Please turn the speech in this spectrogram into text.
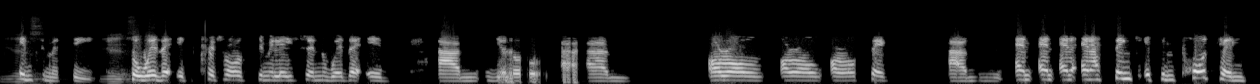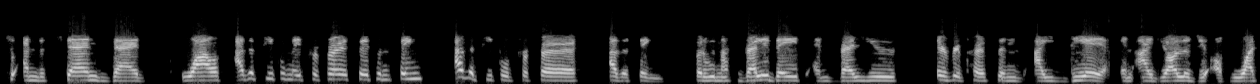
Yes. intimacy. Yes. So whether it's clitoral stimulation, whether it's um, you know uh, um, oral oral oral sex, Um, and, and, and, and I think it's important to understand that while other people may prefer certain things, other people prefer other things. But we must validate and value every person's idea and ideology of what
